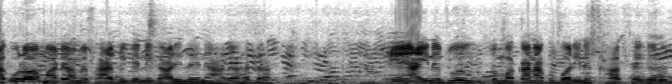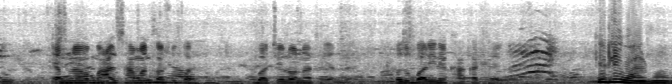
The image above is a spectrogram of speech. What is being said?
આગ ઓલાવવા માટે અમે ફાયર બ્રિગેડની ગાડી લઈને આવ્યા હતા. એ આવીને જોયું તો મકાન આખું બળીને ખાક થઈ ગયેલું હતું. એમનો માલ સામાન કશું બચેલો નથી અંદર. બધું બળીને ખાક જ થઈ ગયું. કેટલી વારમાં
